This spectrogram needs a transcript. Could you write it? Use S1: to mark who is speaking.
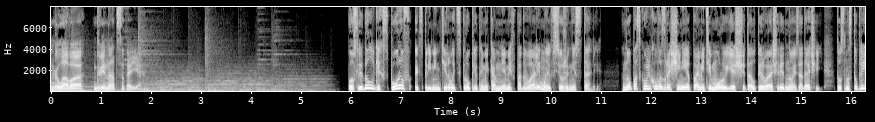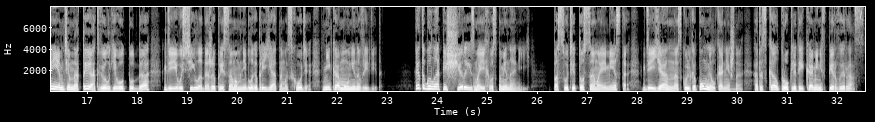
S1: Глава 12 После долгих споров экспериментировать с проклятыми камнями в подвале мы все же не стали. Но поскольку возвращение памяти Мору я считал первоочередной задачей, то с наступлением темноты отвел его туда, где его сила даже при самом неблагоприятном исходе никому не навредит. Это была пещера из моих воспоминаний — по сути, то самое место, где я, насколько помнил, конечно, отыскал проклятый камень в первый раз.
